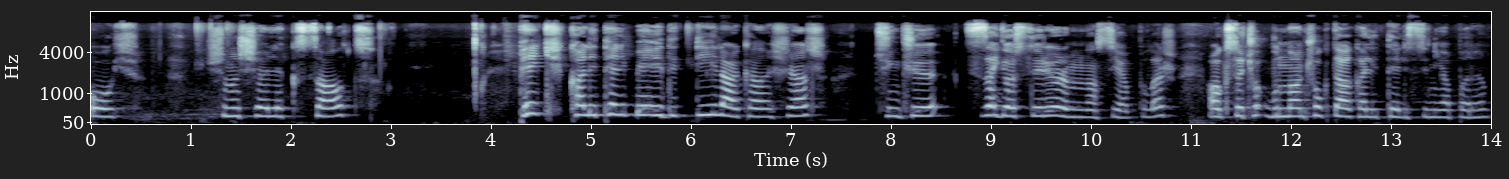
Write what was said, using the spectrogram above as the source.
Oy. Şunu şöyle kısalt. Pek kaliteli bir edit değil arkadaşlar. Çünkü size gösteriyorum nasıl yapılır. Yoksa çok, bundan çok daha kalitelisini yaparım.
